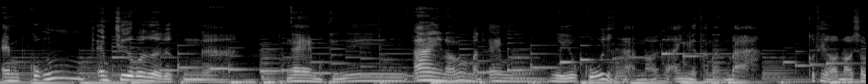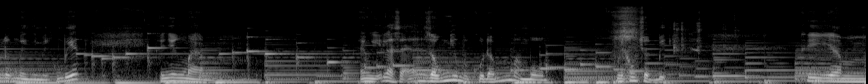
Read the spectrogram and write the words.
em cũng em chưa bao giờ được uh, nghe một cái ai nói vào mặt em người yêu cũ chẳng hạn nói là anh là thằng đàn bà. Có thể họ nói sau lưng mình thì mình không biết. Thế nhưng mà em nghĩ là sẽ giống như một cú đấm vào mồm. Mình không chuẩn bị. Thì um,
